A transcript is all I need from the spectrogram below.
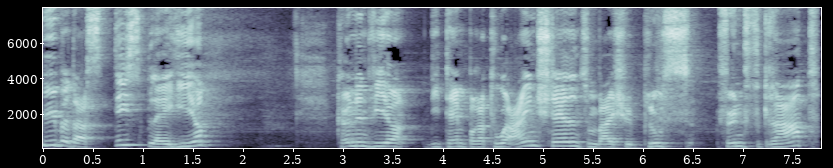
Über das Display hier können wir die Temperatur einstellen, zum Beispiel plus 5 Grad.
